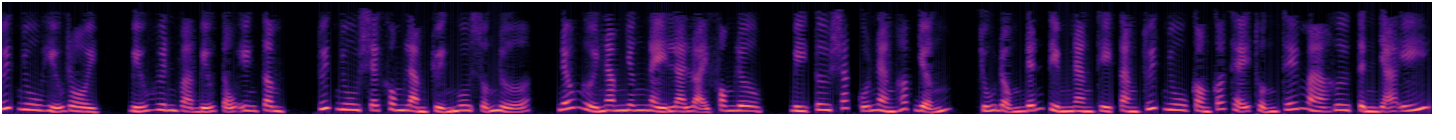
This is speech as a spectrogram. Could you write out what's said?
tuyết nhu hiểu rồi, biểu huynh và biểu tổ yên tâm, tuyết nhu sẽ không làm chuyện ngu xuẩn nữa, nếu người nam nhân này là loại phong lưu bị tư sắc của nàng hấp dẫn, chủ động đến tìm nàng thì Tàng Tuyết Nhu còn có thể thuận thế mà hư tình giả ý,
